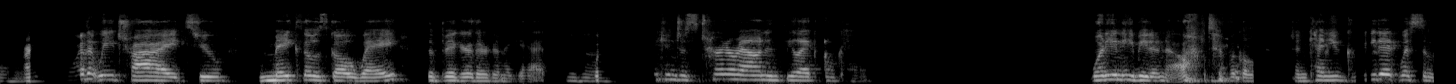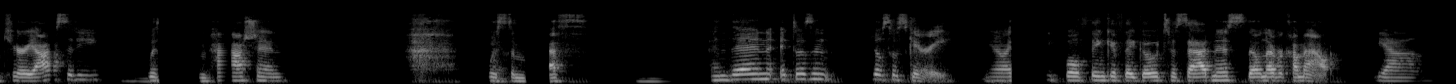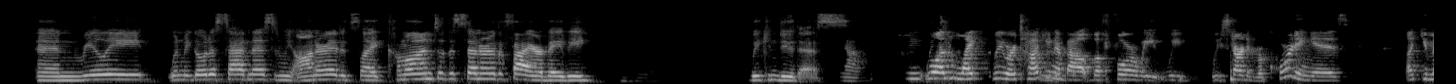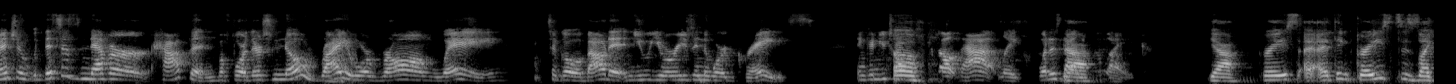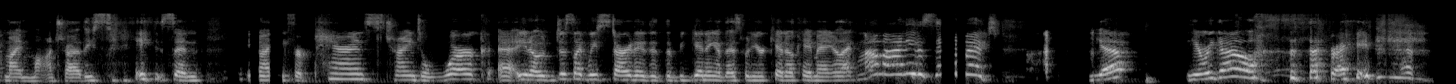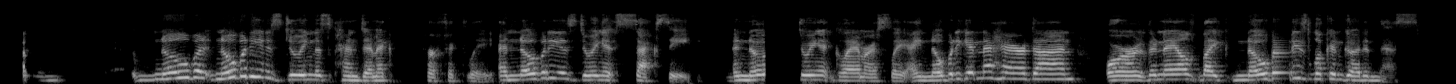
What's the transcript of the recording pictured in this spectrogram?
mm-hmm. right? The more that we try to make those go away the bigger they're going to get. Mm-hmm. we can just turn around and be like okay what do you need me to know Difficult. and can you greet it with some curiosity with compassion with some breath mm-hmm. and then it doesn't feel so scary you know I people think if they go to sadness, they'll never come out. Yeah. And really, when we go to sadness and we honor it, it's like, come on to the center of the fire, baby. Mm-hmm. We can do this. Yeah. We, we well, and like we were talking about before we we we started recording is like you mentioned this has never happened before there's no right or wrong way to go about it and you you were using the word grace and can you talk oh, about that like what does that yeah. look like yeah, grace. I, I, think grace is like my mantra these days. And you know, I think for parents trying to work, uh, you know, just like we started at the beginning of this when your kid, okay, man, you're like, Mama, I need a sandwich. yep, here we go. right? Um, nobody, nobody is doing this pandemic perfectly, and nobody is doing it sexy, and nobody's doing it glamorously. Ain't nobody getting their hair done or their nails like nobody's looking good in this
